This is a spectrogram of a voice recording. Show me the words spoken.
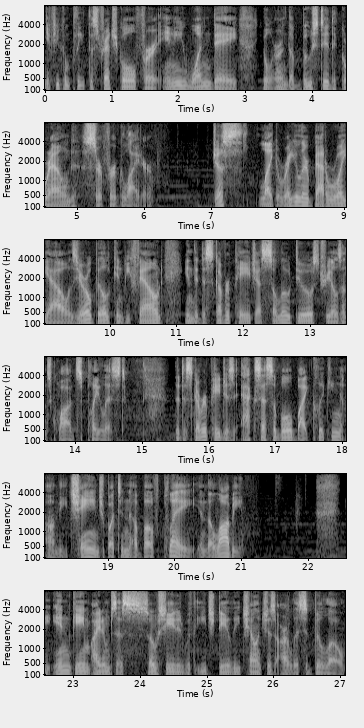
If you complete the stretch goal for any one day, you'll earn the boosted ground surfer glider. Just like a regular battle royale, Zero Build can be found in the Discover page as solo, duos, trios, and squads playlist. The Discover page is accessible by clicking on the Change button above Play in the lobby. The in game items associated with each daily challenges are listed below.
